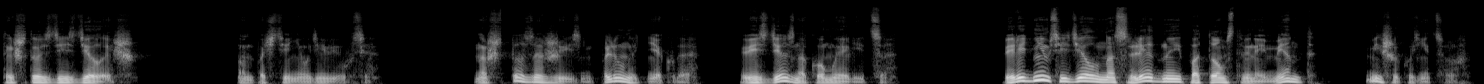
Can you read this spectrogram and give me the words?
«Ты что здесь делаешь?» Он почти не удивился. «Но что за жизнь? Плюнуть некуда. Везде знакомые лица». Перед ним сидел наследный потомственный мент Миша Кузнецов.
